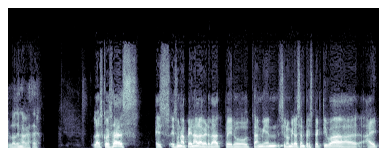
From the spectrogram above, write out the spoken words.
lo tenga que hacer. Las cosas es, una pena, la verdad, pero también si lo miras en perspectiva, hay,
